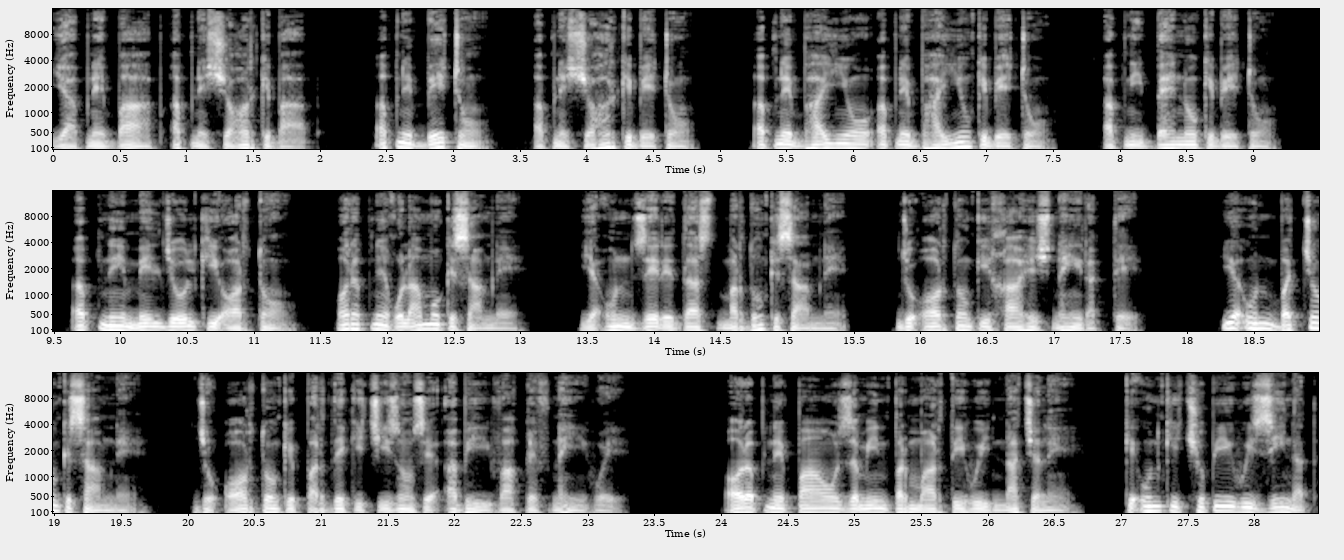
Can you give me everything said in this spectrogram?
یا اپنے باپ، اپنے شوہر کے باپ، اپنے بیٹوں، اپنے شوہر کے بیٹوں، اپنے بھائیوں اپنے بھائیوں کے بیٹوں، اپنی بہنوں کے بیٹوں اپنے میل جول کی عورتوں اور اپنے غلاموں کے سامنے یا ان زیر دست مردوں کے سامنے جو عورتوں کی خواہش نہیں رکھتے یا ان بچوں کے سامنے جو عورتوں کے پردے کی چیزوں سے ابھی واقف نہیں ہوئے اور اپنے پاؤں زمین پر مارتی ہوئی نہ چلیں کہ ان کی چھپی ہوئی زینت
